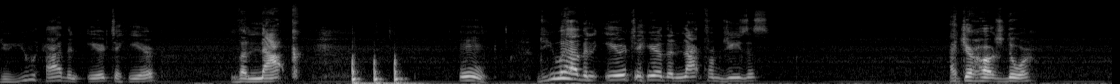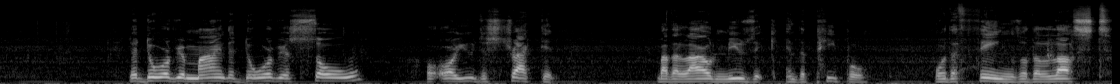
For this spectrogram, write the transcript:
Do you have an ear to hear the knock? Mm. Do you have an ear to hear the knock from Jesus at your heart's door? The door of your mind, the door of your soul? Or are you distracted by the loud music and the people or the things or the lust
